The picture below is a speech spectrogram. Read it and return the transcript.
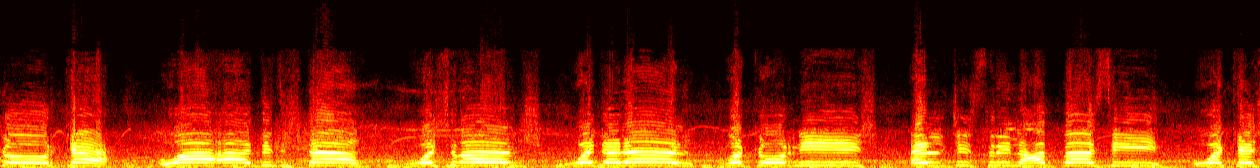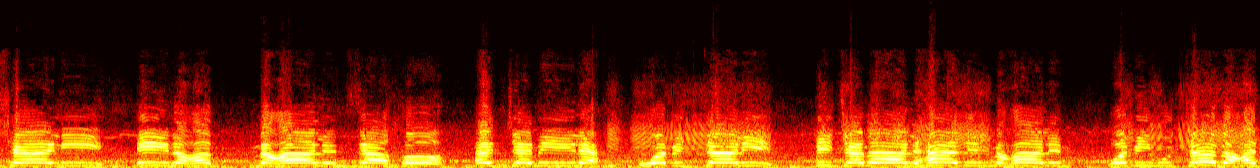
كوركا. وددشتاغ وشرانش ودلال وكورنيش الجسر العباسي وكشاني اي نعم معالم زاخو الجميلة وبالتالي بجمال هذه المعالم وبمتابعة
